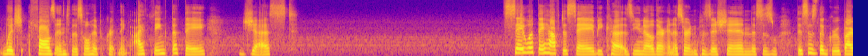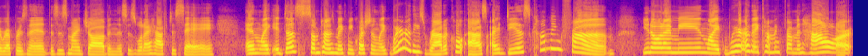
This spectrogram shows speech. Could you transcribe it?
which falls into this whole hypocrite thing. I think that they just say what they have to say because you know they're in a certain position. This is this is the group I represent. This is my job and this is what I have to say. And like it does sometimes make me question like where are these radical ass ideas coming from? You know what I mean? Like, where are they coming from? And how are,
